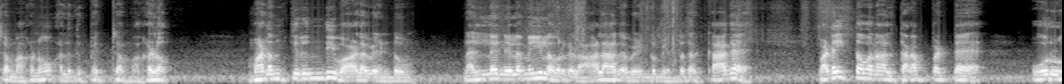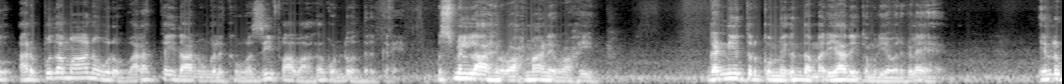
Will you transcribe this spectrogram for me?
பெற்ற மகனோ அல்லது பெற்ற மகளோ மனம் திருந்தி வாழ வேண்டும் நல்ல நிலைமையில் அவர்கள் ஆளாக வேண்டும் என்பதற்காக படைத்தவனால் தரப்பட்ட ஒரு அற்புதமான ஒரு வரத்தை தான் உங்களுக்கு வசீஃபாவாக கொண்டு வந்திருக்கிறேன். பிஸ்மில்லாஹிர் ரஹ்மான் ரஹீம் கண்ணியத்திற்கும் மிகுந்த மரியாதைக்கு உரியவர்களே இன்று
